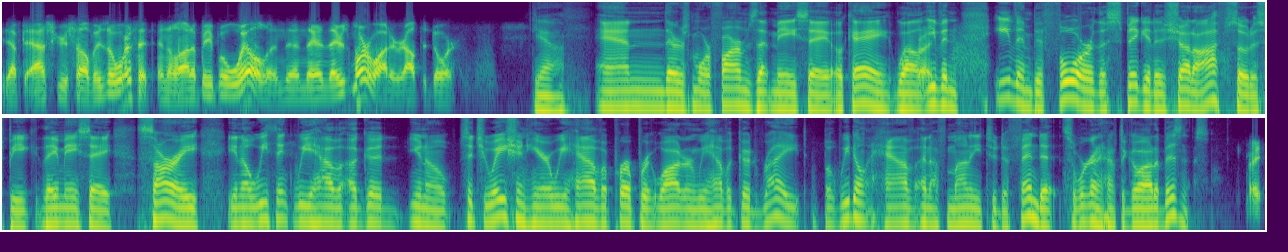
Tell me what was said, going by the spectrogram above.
You'd have to ask yourself, is it worth it? And a lot of people will, and then there, there's more water out the door. Yeah, and there's more farms that may say okay well right. even even before the spigot is shut off so to speak they may say sorry you know we think we have a good you know situation here we have appropriate water and we have a good right but we don't have enough money to defend it so we're going to have to go out of business right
